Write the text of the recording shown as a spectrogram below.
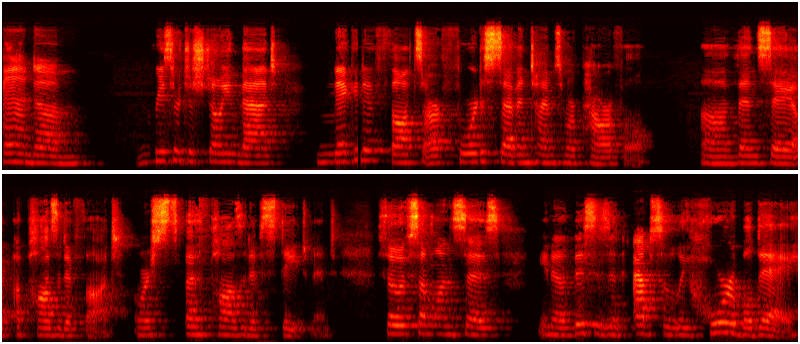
and um, research is showing that negative thoughts are four to seven times more powerful uh, than say a, a positive thought or a positive statement so if someone says you know this is an absolutely horrible day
